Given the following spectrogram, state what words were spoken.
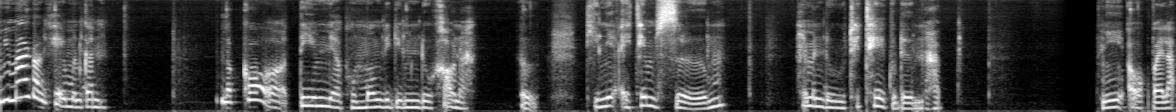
มีไม้กางเกงเหมือนกัน แล้วก็ทีมเนี่ยผมมองดีๆมันดูเข้านะเออทีนี้ไอเทมเสริม ให้มันดูเท่ๆกว่าเดิมนะครับ นี่เอาออกไปละ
